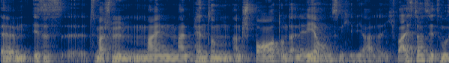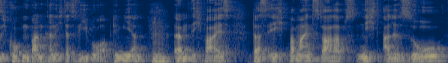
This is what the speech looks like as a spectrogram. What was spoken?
ähm, ist es äh, zum Beispiel mein, mein Pensum an Sport und an Ernährung ist nicht ideal. Ich weiß das, jetzt muss ich gucken, wann kann ich das wie wo optimieren. Mhm. Ähm, ich weiß, dass ich bei meinen Startups nicht alle so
